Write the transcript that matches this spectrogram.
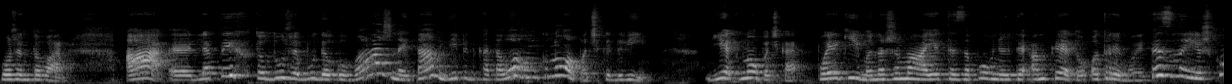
кожен товар. А е, для тих, хто дуже буде уважний, там є під каталогом кнопочки дві. Є кнопочка, по якій ви нажимаєте, заповнюєте анкету, отримуєте знижку.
